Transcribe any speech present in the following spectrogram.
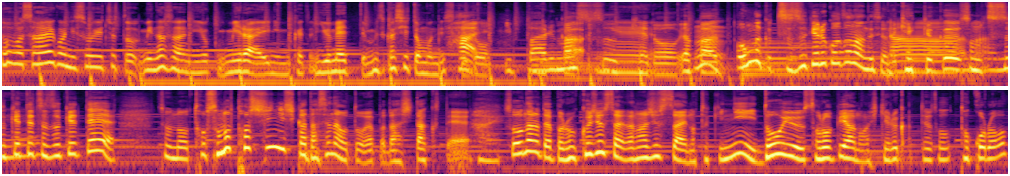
あとは最後にそういうちょっと皆さんによく未来に向けての夢って難しいと思うんですけど、はい、いっぱいありますけど、やっぱうん。音楽続けることなんですよね、あー結局。その続けて続けてそのとその年にしか出せない音をやっぱ出したくて。はい、そうなるとやっぱ60歳70歳の時にどういうソロピアノが弾けるかっていうとところを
